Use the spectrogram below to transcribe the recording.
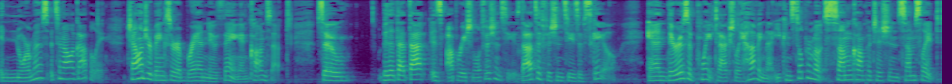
enormous. It's an oligopoly. Challenger banks are a brand new thing and concept. So, but that, that, that is operational efficiencies. That's efficiencies of scale. And there is a point to actually having that. You can still promote some competition, some slight,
